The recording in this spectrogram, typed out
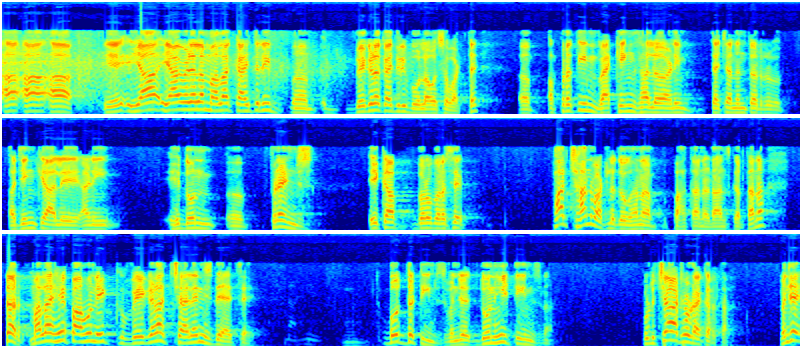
आ, आ, आ, या या वेळेला मला काहीतरी वेगळं काहीतरी बोलावं असं वाटतंय अप्रतिम वॅकिंग झालं आणि त्याच्यानंतर अजिंक्य आले आणि हे दोन फ्रेंड्स एका बरोबर असे फार छान वाटलं दोघांना पाहताना डान्स करताना. तर मला हे पाहून एक वेगळा चॅलेंज द्यायचा आहे बौद्ध टीम्स म्हणजे दोन्ही टीम्सना पुढच्या आठवड्याकरता. म्हणजे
